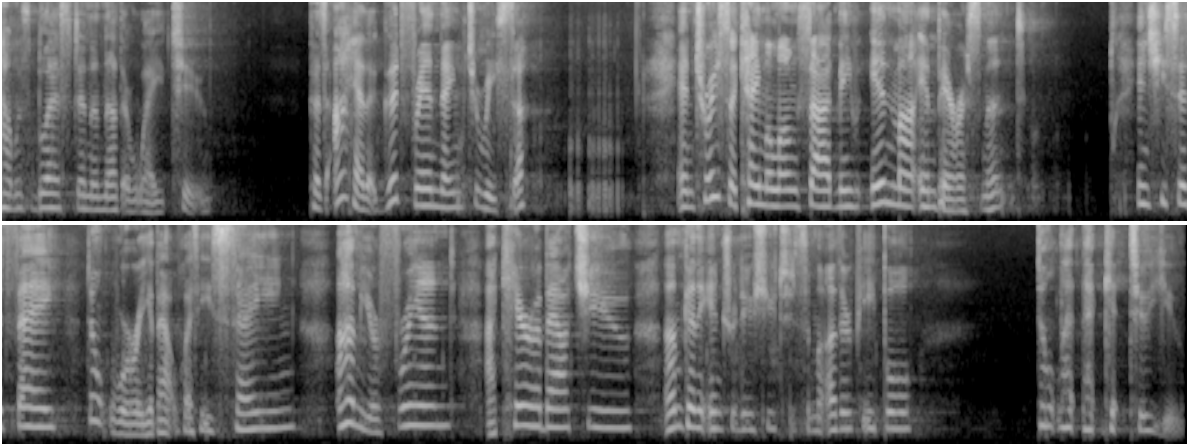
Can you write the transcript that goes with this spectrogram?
I was blessed in another way too, because I had a good friend named Teresa. And Teresa came alongside me in my embarrassment. And she said, Faye, don't worry about what he's saying. I'm your friend. I care about you. I'm going to introduce you to some other people. Don't let that get to you.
